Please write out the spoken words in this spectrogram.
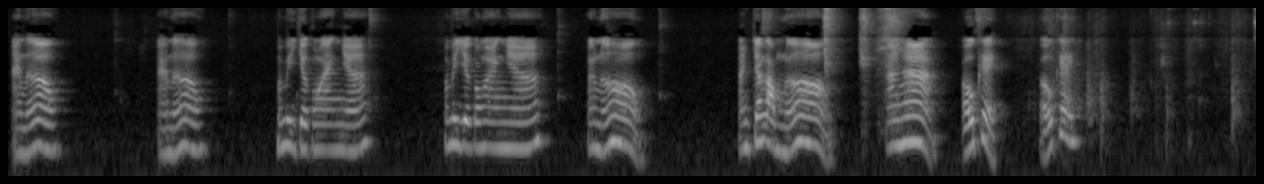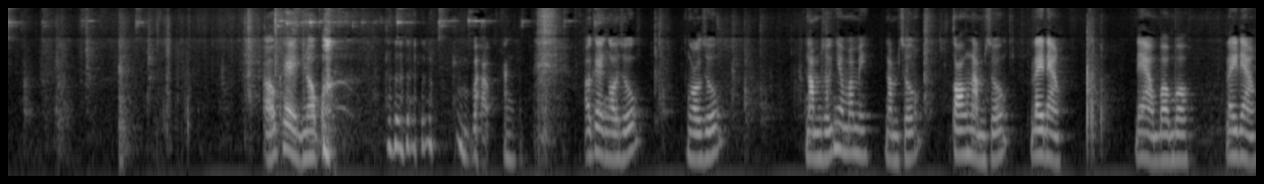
Ăn nữa không? Ăn nữa không? Mami cho con ăn nha. Mami cho con ăn nha. Ăn nữa không? Ăn cháo lòng nữa không? Ăn ha. Ok. Ok. Ok, no. Vào ăn. Ok, ngồi xuống. Ngồi xuống. Nằm xuống nha mami. Nằm xuống. Con nằm xuống. Lay down. Down, Bumble. Lay down.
